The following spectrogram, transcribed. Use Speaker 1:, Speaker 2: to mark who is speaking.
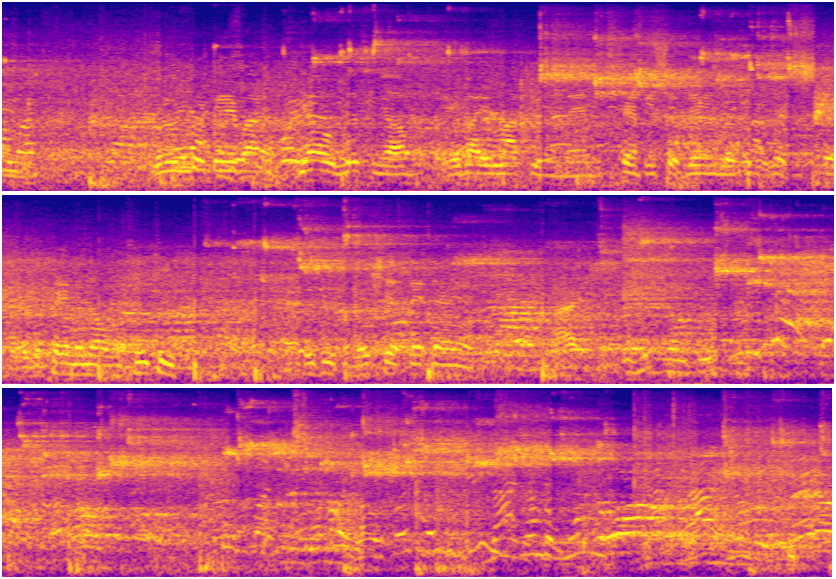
Speaker 1: Real quick, everybody. Yo, listen, y'all. Everybody lock in, man. This championship game, let's not let
Speaker 2: Depending on two two. Two two. Let's shut that down. All right.
Speaker 3: Not number one. Not number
